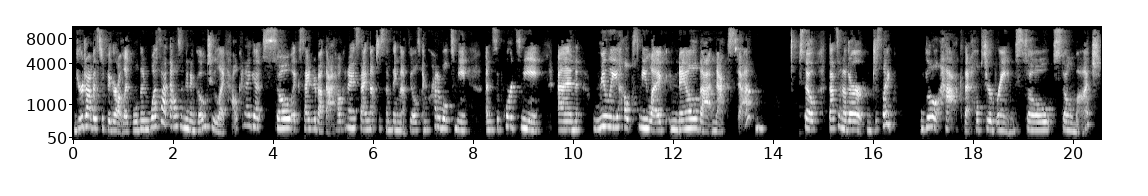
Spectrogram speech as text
your job is to figure out like, well, then what's that thousand going to go to? Like, how can I get so excited about that? How can I assign that to something that feels incredible to me and supports me and really helps me like nail that next step? So that's another just like little hack that helps your brain so, so much.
